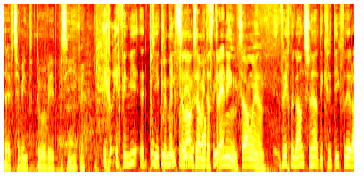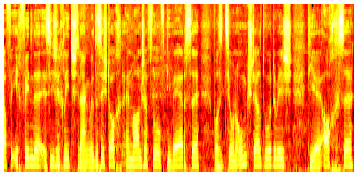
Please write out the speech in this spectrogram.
der FC Winterthur wird besiegen. Ich, ich finde, wie du, wir müssen so langsam in das Training, Samuel. Vielleicht noch ganz schnell, die Kritik von dir, Raffi, ich finde, es ist ein bisschen zu streng, weil das ist doch eine Mannschaft, die auf diverse Positionen umgestellt worden ist. Die Achse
